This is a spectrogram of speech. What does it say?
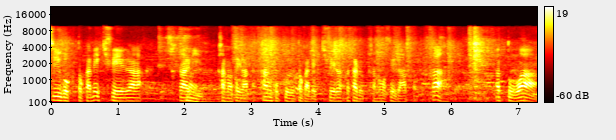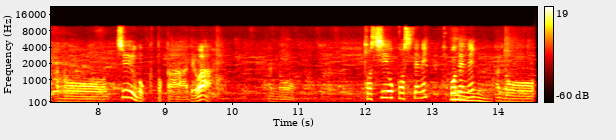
中国とかで規制がかかりはい。はい可能性があった。韓国とかで規制がかかる可能性があったとかあとはあの中国とかではあの年を越してねここでね、うんうん。あの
